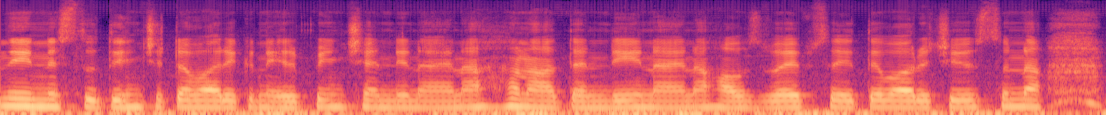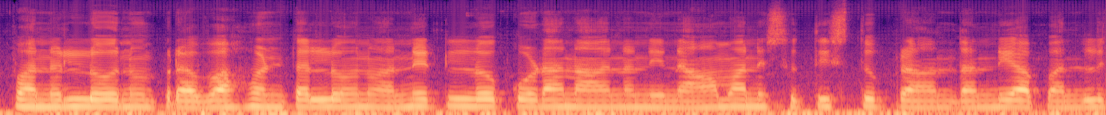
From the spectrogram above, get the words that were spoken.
నేను స్థుతించుట వారికి నేర్పించండి నాయన. నా తండ్రి నాయన హౌస్ వైఫ్స్ అయితే వారు చేస్తున్న పనుల్లోనూ ప్రభా వంటల్లోనూ అన్నిటిలో కూడా నాయన నీ నామాన్ని స్థుతిస్తూ ప్రాంతండి. ఆ పనులు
